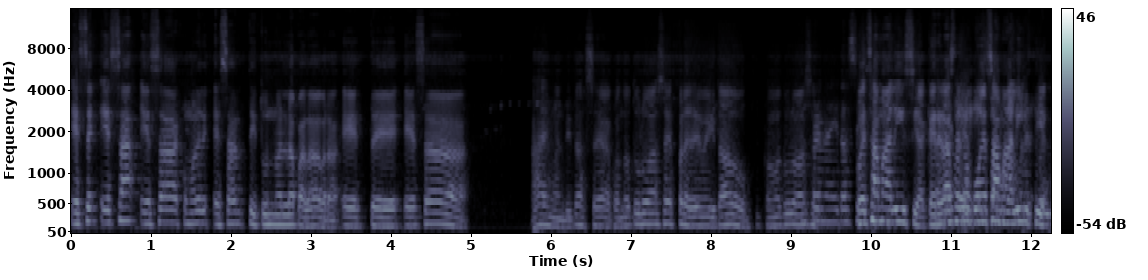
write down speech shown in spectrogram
ese, esa, esa, ¿cómo le- esa actitud no es la palabra, este, esa, ay, maldita sea, cuando tú lo haces premeditado, cuando tú lo haces, Premeditación. pues esa malicia, querer hacerlo con esa malicia,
